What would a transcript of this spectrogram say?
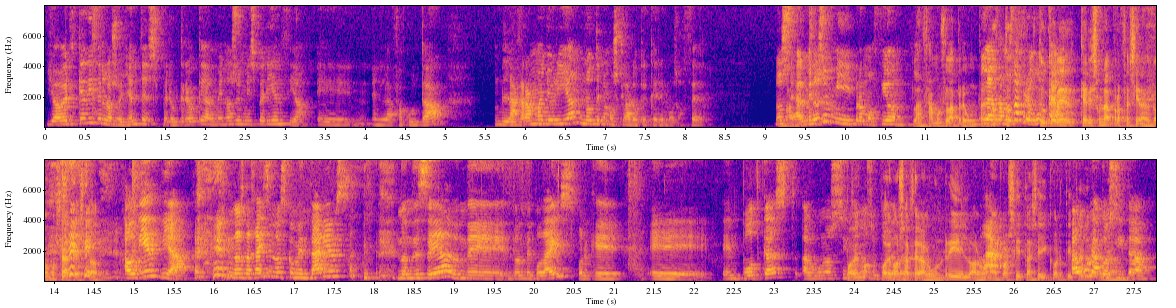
Yo a ver qué dicen los oyentes, pero creo que al menos en mi experiencia en, en la facultad, la gran mayoría no tenemos claro qué queremos hacer. No sé, al menos en mi promoción. Lanzamos la pregunta, ¿no? Lanzamos Tú- la pregunta. Tú que eres, que eres una profesional, ¿cómo se hace esto? Audiencia, nos dejáis en los comentarios, donde sea, donde, donde podáis, porque eh, en podcast algunos sitios Podemos, podemos hacer algún reel o alguna Ah. cosita así cortita. alguna cosita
